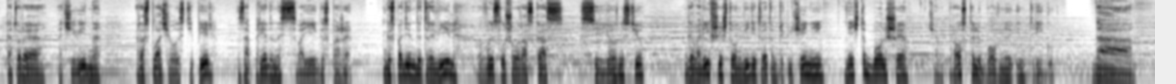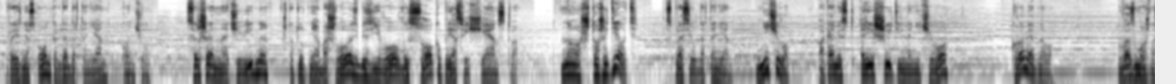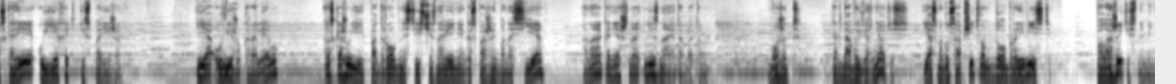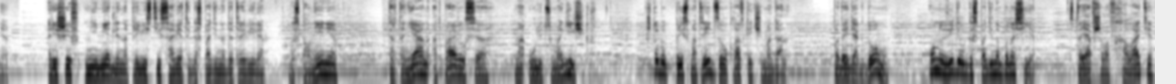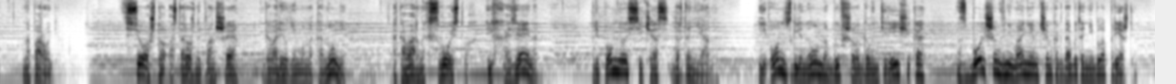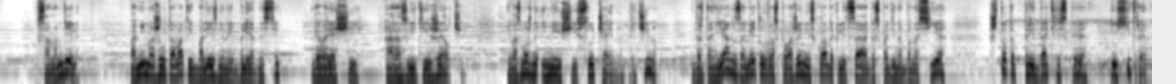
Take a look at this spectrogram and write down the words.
которая, очевидно, расплачивалась теперь за преданность своей госпоже. Господин де Тревиль выслушал рассказ с серьезностью, говоривший, что он видит в этом приключении нечто большее, чем просто любовную интригу. «Да», — произнес он, когда Д'Артаньян кончил. «Совершенно очевидно, что тут не обошлось без его высокопреосвященства». «Но что же делать?» — спросил Д'Артаньян. «Ничего. Пока мест решительно ничего, кроме одного. Возможно, скорее уехать из Парижа. Я увижу королеву, расскажу ей подробности исчезновения госпожи Бонасье. Она, конечно, не знает об этом. Может, когда вы вернетесь, я смогу сообщить вам добрые вести. Положитесь на меня. Решив немедленно привести советы господина де Тревиля в исполнение, Тартаньян отправился на улицу могильщиков – чтобы присмотреть за укладкой чемодана. Подойдя к дому, он увидел господина Бонасье, стоявшего в халате на пороге. Все, что осторожный планше говорил ему накануне о коварных свойствах их хозяина, припомнилось сейчас Д'Артаньяну. И он взглянул на бывшего галантерейщика с большим вниманием, чем когда бы то ни было прежде. В самом деле, помимо желтоватой болезненной бледности – говорящий о разлитии желчи и, возможно, имеющий случайную причину, Д'Артаньян заметил в расположении складок лица господина Бонасье что-то предательское и хитрое.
